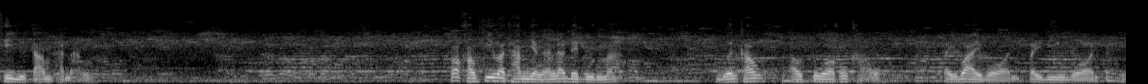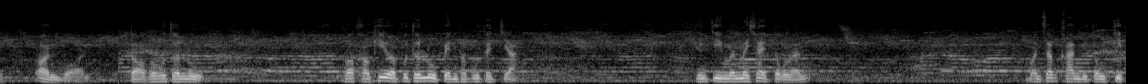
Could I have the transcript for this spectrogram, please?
ที่อยู่ตามผนัง เพราะเขาคิดว่าทำอย่างนั้นแล้วได้บุญมาก เหมือนเขาเอาตัวของเขา ไปไหว้วอน ไปวิงวอนไปอ้อนวอน ต่อพระพุทธรูป เพราะเขาคิดว่าพุทธรูปเป็นพระพุทธเจ้าจริงๆมันไม่ใช่ตรงนั้น มันสำคัญอยู่ตรงจิต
